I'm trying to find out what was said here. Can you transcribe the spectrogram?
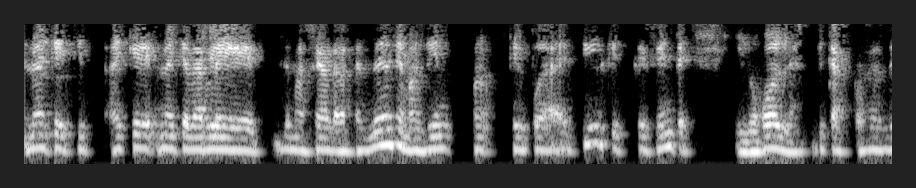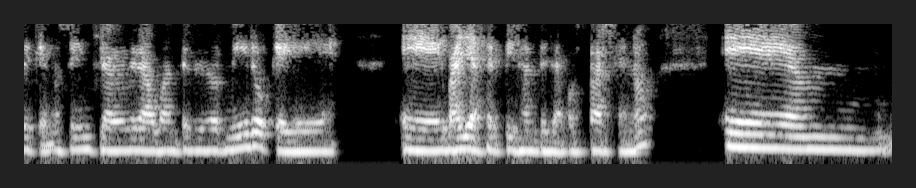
no hay que, hay que, no hay que darle demasiada trascendencia, más bien que él pueda decir, que, siente. Y luego las típicas cosas de que no se infla beber agua antes de dormir o que eh, vaya a hacer pis antes de acostarse, ¿no? Em,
